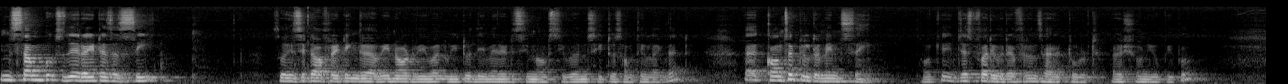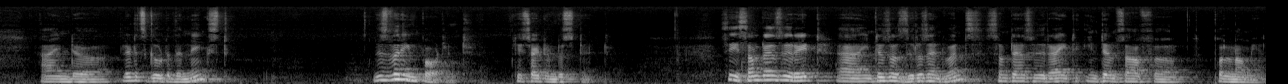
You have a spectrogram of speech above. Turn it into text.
in some books they write as a C. So instead of writing uh, V0 V1 V2 they may write C0 C1 C2 something like that. Uh, concept will remain same okay? Just for your reference I have told I have shown you people. And uh, let us go to the next. This is very important. Please try to understand. See sometimes we write uh, in terms of zeros and ones. Sometimes we write in terms of uh, polynomial.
